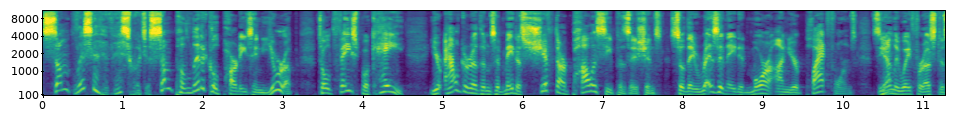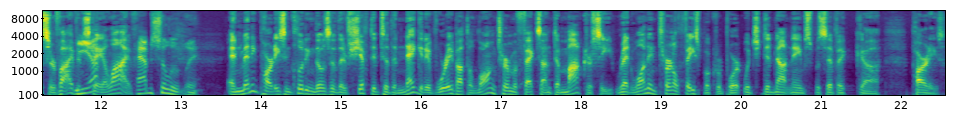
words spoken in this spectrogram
Some, listen to this, which is some political parties in Europe told Facebook, hey, your algorithms have made us shift our policy positions so they resonated more on your platforms. It's the yep. only way for us to survive and yep. stay alive. Absolutely. And many parties, including those that have shifted to the negative, worry about the long-term effects on democracy. Read one internal Facebook report, which did not name specific uh, parties.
